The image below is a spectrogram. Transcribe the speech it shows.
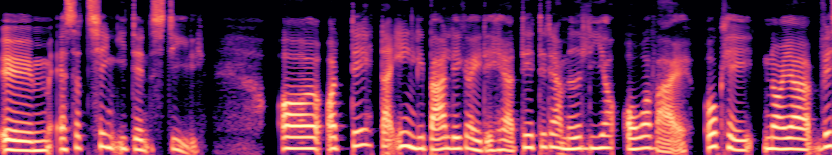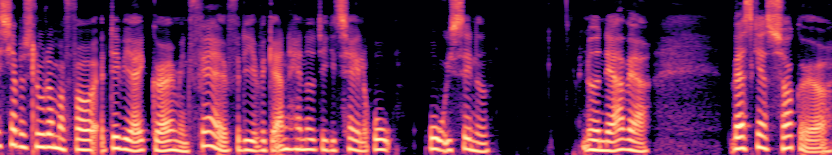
øh, altså ting i den stil. Og, og det, der egentlig bare ligger i det her, det er det der med lige at overveje, okay, når jeg, hvis jeg beslutter mig for, at det vil jeg ikke gøre i min ferie, fordi jeg vil gerne have noget digital ro, ro i sindet, noget nærvær, hvad skal jeg så gøre?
